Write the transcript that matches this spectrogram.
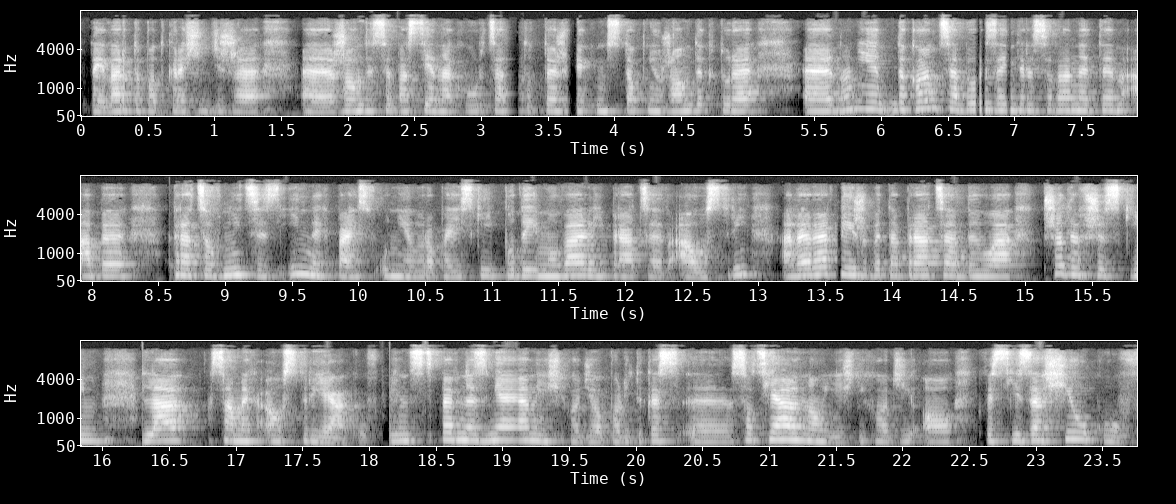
tutaj warto podkreślić, że rządy Sebastiana Kurca to też w jakimś stopniu rządy, które no nie do końca były zainteresowane tym, aby aby pracownicy z innych państw Unii Europejskiej podejmowali pracę w Austrii, ale raczej, żeby ta praca była przede wszystkim dla samych Austriaków. Więc pewne zmiany, jeśli chodzi o politykę e, socjalną, jeśli chodzi o kwestie zasiłków,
